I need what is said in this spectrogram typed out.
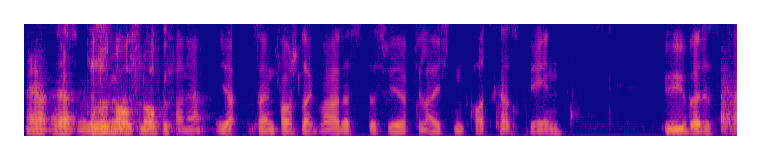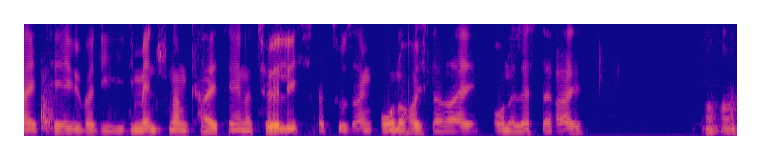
Ja, ja, das ist mir äh, auch schon aufgefallen, ja. Ja, sein Vorschlag war, dass, dass wir vielleicht einen Podcast drehen über das KIT, über die, die Menschen am KIT. Natürlich, dazu sagen, ohne Heuchlerei, ohne Lästerei, Mhm.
